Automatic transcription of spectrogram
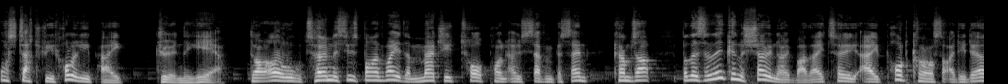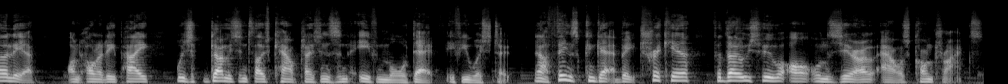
of statutory holiday pay during the year. There are alternatives, by the way. The magic 12.07% comes up, but there's a link in the show note, by the way, to a podcast that I did earlier on holiday pay, which goes into those calculations in even more depth if you wish to. Now, things can get a bit trickier for those who are on zero hours contracts.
